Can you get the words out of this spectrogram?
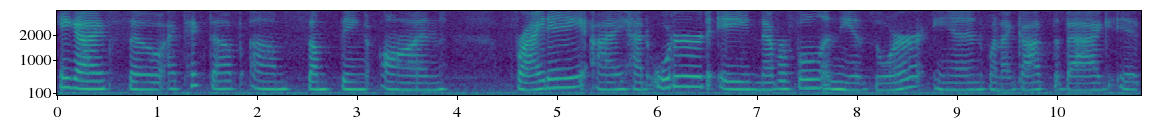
Hey guys, so I picked up um, something on Friday. I had ordered a Neverfull in the Azure and when I got the bag it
